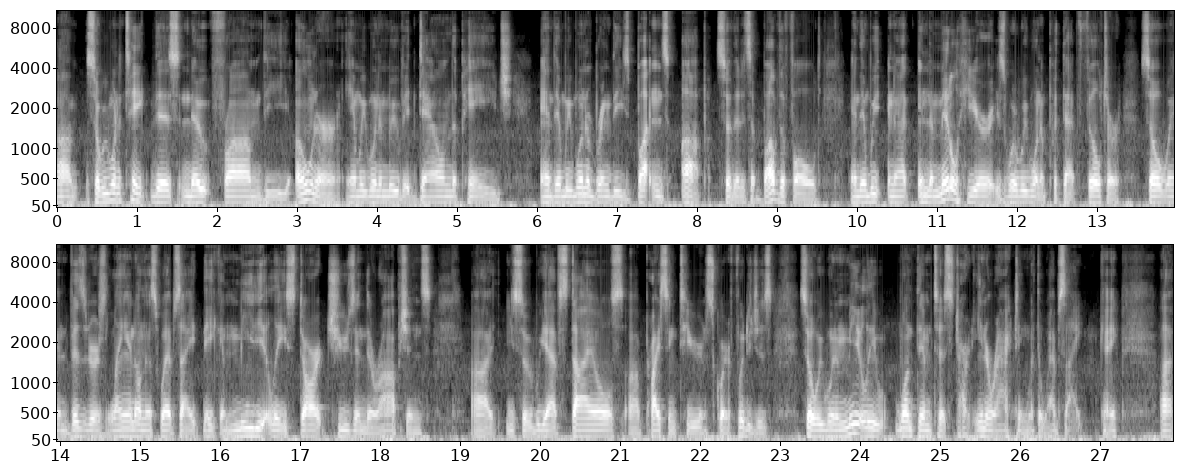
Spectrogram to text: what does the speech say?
Um, so we want to take this note from the owner and we want to move it down the page. And then we want to bring these buttons up so that it's above the fold. And then we and in the middle here is where we want to put that filter. So when visitors land on this website they can immediately start choosing their options uh, so we have styles, uh, pricing tier, and square footages. So we would immediately want them to start interacting with the website. Okay, uh,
